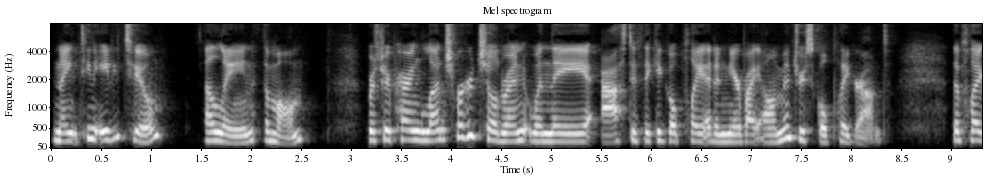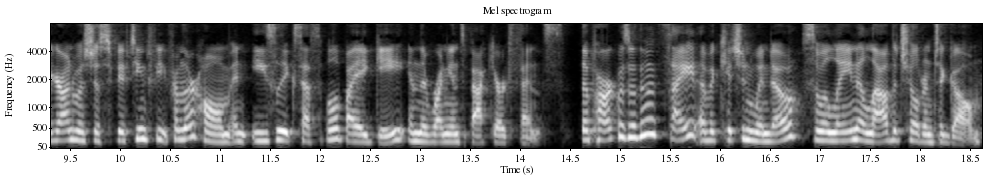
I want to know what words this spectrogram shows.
1982, Elaine, the mom, was preparing lunch for her children when they asked if they could go play at a nearby elementary school playground. The playground was just 15 feet from their home and easily accessible by a gate in the Runyan's backyard fence. The park was within sight of a kitchen window, so Elaine allowed the children to go.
